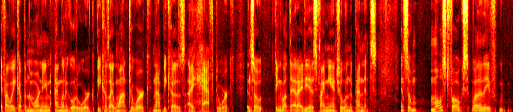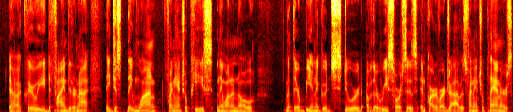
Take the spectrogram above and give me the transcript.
if I wake up in the morning, I'm going to go to work because I want to work, not because I have to work. And so think about that idea as financial independence. And so most folks, whether they've uh, clearly defined it or not, they just they want financial peace and they want to know that they're being a good steward of their resources. And part of our job as financial planners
